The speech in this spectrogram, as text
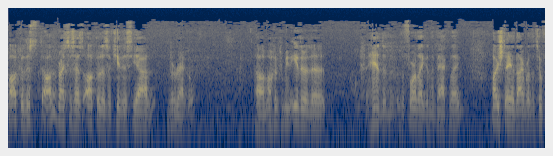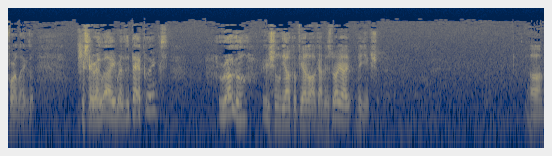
Okud, this the other brisa says Okud is a kiddush yad v'regel. Um, Okud can mean either the hand and the, the foreleg and the back leg, or Shtei Yadayim the two forelegs. Are the back Yaakov Yisroya v'yikshu. Um,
